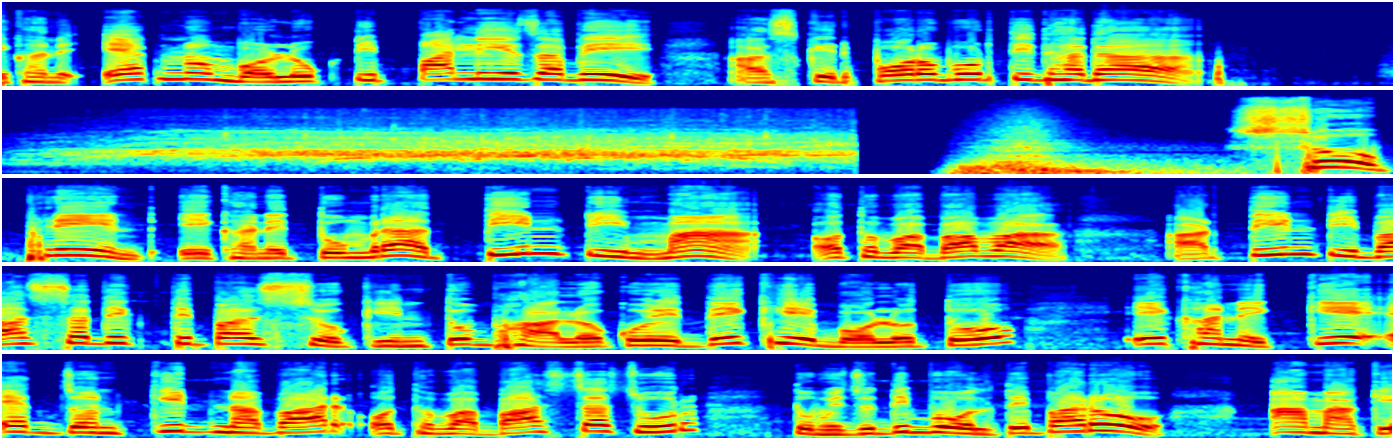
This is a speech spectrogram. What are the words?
এখানে এক নম্বর লোকটি পালিয়ে যাবে। আজকের পরবর্তী ধাঁধা। সো ফ্রেন্ড এখানে তোমরা তিনটি মা অথবা বাবা আর তিনটি বাচ্চা দেখতে পাচ্ছ, কিন্তু ভালো করে দেখে বলো তো, এখানে কে একজন কিডনাপার অথবা বাচ্চা চুর তুমি যদি বলতে পারো, আমাকে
